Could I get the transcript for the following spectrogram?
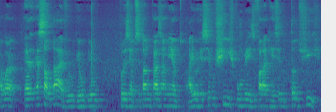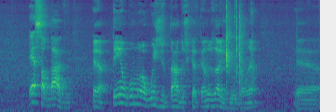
Agora, é, é saudável eu, eu, por exemplo, você está num casamento, aí eu recebo X por mês e falar que recebo tanto X. É saudável? É, tem algum, alguns ditados que até nos ajudam, né? É,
